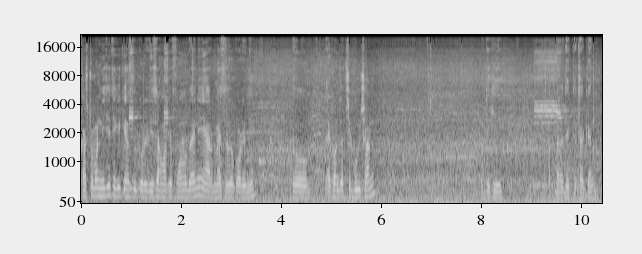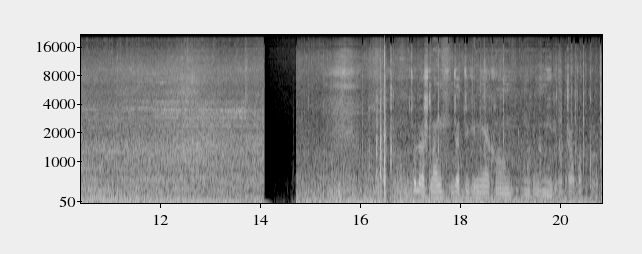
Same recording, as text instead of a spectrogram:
কাস্টমার নিজে থেকে ক্যান্সেল করে দিয়েছে, আমাকে ফোনও দেয়নি আর মেসেজও করেনি। তো, এখন যাচ্ছে গুলশান। দেখি আপনারা দেখতে থাকেন। চলে আসলাম যাত্রীকে নিয়ে এখন। ওনাকে নামিয়ে দিব ড্রপ আপ করব।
